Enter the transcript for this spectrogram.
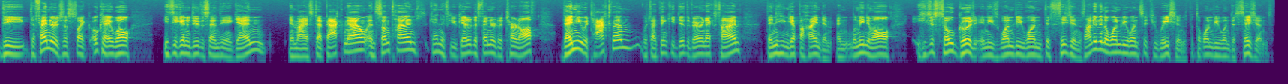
the defender is just like, okay, well, is he going to do the same thing again? Am I a step back now? And sometimes, again, if you get a defender to turn off, then you attack them, which I think he did the very next time, then you can get behind him. And Lamine Yamal, he's just so good in these 1v1 decisions, not even the 1v1 situations, but the 1v1 decisions.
